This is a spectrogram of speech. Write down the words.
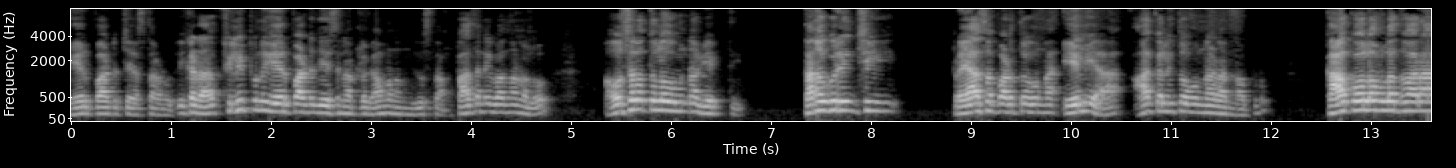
ఏర్పాటు చేస్తాడు. ఇక్కడ ఫిలిప్ను ఏర్పాటు చేసినట్లుగా మనం చూస్తాం. పాత నిబంధనలో అవసరతలో ఉన్న వ్యక్తి తన గురించి ప్రయాసపడుతూ ఉన్న ఏలియా ఆకలితో ఉన్నాడు అన్నప్పుడు కాకోలముల ద్వారా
